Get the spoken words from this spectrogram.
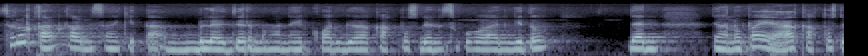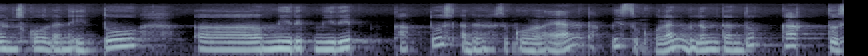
seru kan kalau misalnya kita belajar mengenai keluarga kaktus dan sukulen gitu? Dan jangan lupa ya kaktus dan sukulen itu uh, mirip-mirip kaktus adalah sukulen tapi sukulen belum tentu kaktus.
